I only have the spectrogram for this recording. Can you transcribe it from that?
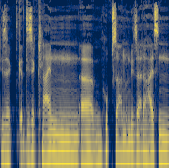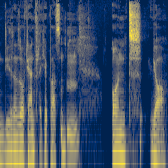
diese diese kleinen ähm, Hupsern und wie sie alle heißen, die dann so auf die Handfläche passen. Mhm. Und ja,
